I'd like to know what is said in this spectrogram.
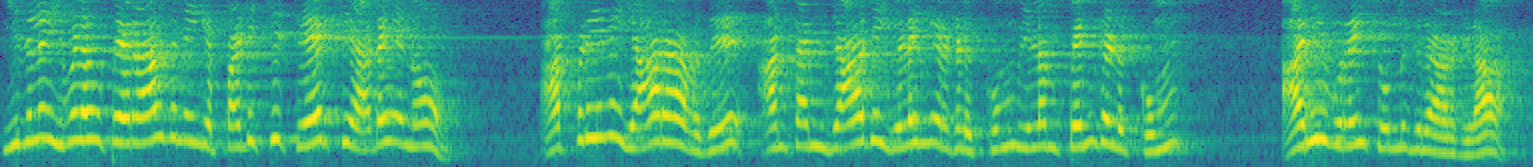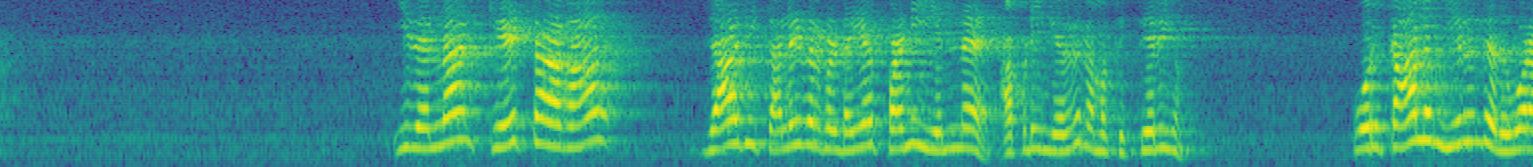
இதில் இவ்வளவு பேராவது நீங்கள் படித்து தேர்ச்சி அடையணும். அப்படின்னு யாராவது அந் தன் ஜாதி இளைஞர்களுக்கும் இளம் பெண்களுக்கும் அறிவுரை சொல்லுகிறார்களா? இதெல்லாம் கேட்டாதான் ஜாதி தலைவர்களுடைய பணி என்ன அப்படிங்கிறது நமக்கு தெரியும். ஒரு காலம் இருந்தது. ஒரு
